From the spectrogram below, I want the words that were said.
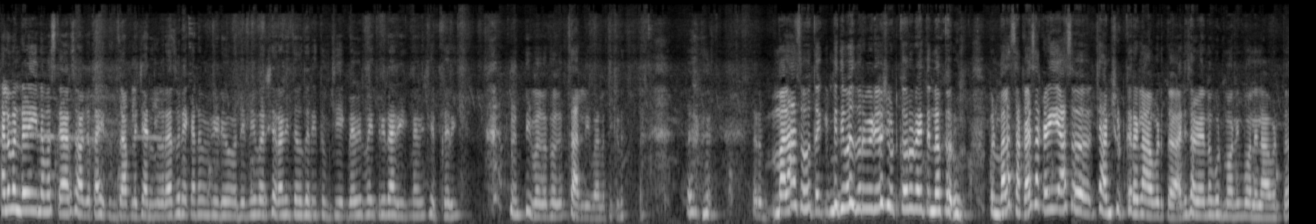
हॅलो मंडळी नमस्कार. स्वागत आहे तुमचं आपल्या चॅनलवर अजून एका नवीन व्हिडिओमध्ये मी वर्षा राणी चौधरी तुमची एक नवीन मैत्रीण आणि एक नवीन शेतकरी. ती बघत बघत चालली मला तिकडं. तर मला असं होतं की मी दिवसभर व्हिडिओ शूट करू नाही तर न करू. पण मला सकाळ सकाळी असं छान शूट करायला आवडतं आणि सगळ्यांना गुड मॉर्निंग बोलायला आवडतं.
